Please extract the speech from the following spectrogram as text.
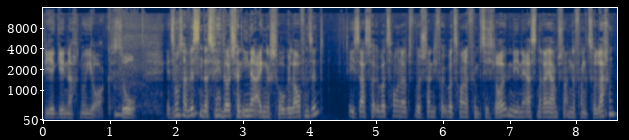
Wir gehen nach New York. So, jetzt muss man wissen, dass wir in Deutschland nie eine eigene Show gelaufen sind. Ich saß vor über 200, stand ich vor über 250 Leuten, die in der ersten Reihe haben schon angefangen zu lachen.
